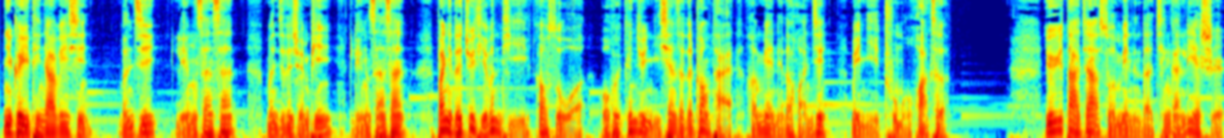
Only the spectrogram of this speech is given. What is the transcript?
你可以添加微信文姬零三三，文姬的全拼零三三，把你的具体问题告诉我，我会根据你现在的状态和面临的环境，为你出谋划策。由于大家所面临的情感劣势、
